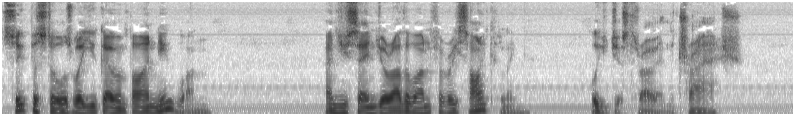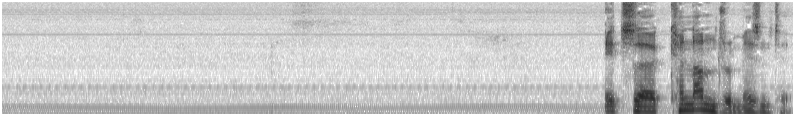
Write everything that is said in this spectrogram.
superstores where you go and buy a new one and you send your other one for recycling or you just throw it in the trash. It's a conundrum, isn't it?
